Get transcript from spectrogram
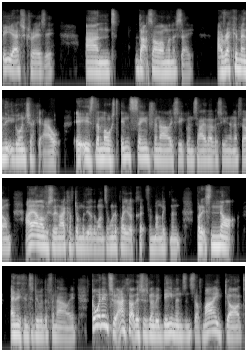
BS crazy, and that's all I'm gonna say. I recommend that you go and check it out. It is the most insane finale sequence I've ever seen in a film. I am obviously, like I've done with the other ones, I'm going to play you a clip from Malignant, but it's not anything to do with the finale. Going into it, I thought this was going to be demons and stuff. My God,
